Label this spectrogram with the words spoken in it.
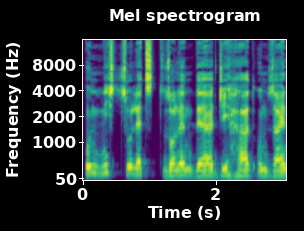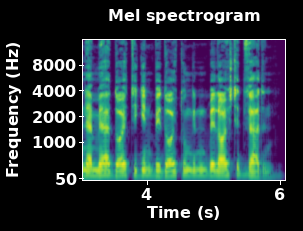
Und nicht zuletzt sollen der Dschihad und seine mehrdeutigen Bedeutungen beleuchtet werden.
